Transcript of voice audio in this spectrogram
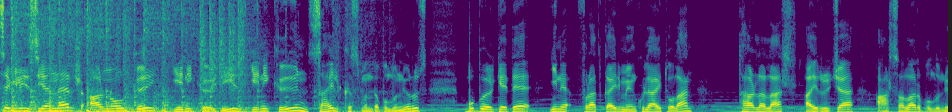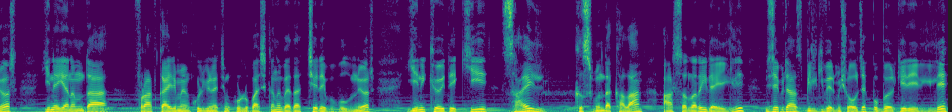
Sevgili izleyenler. Arnavutköy Yeniköy'deyiz. Yeniköy'ün sahil kısmında bulunuyoruz. Bu bölgede yine Fırat Gayrimenkul'e ait olan tarlalar, ayrıca arsalar bulunuyor. Yine yanımda Fırat Gayrimenkul Yönetim Kurulu Başkanı Vedat Çelebi bulunuyor. Yeniköy'deki sahil kısmında kalan arsalarıyla ilgili bize biraz bilgi vermiş olacak. Bu bölgeyle ilgili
